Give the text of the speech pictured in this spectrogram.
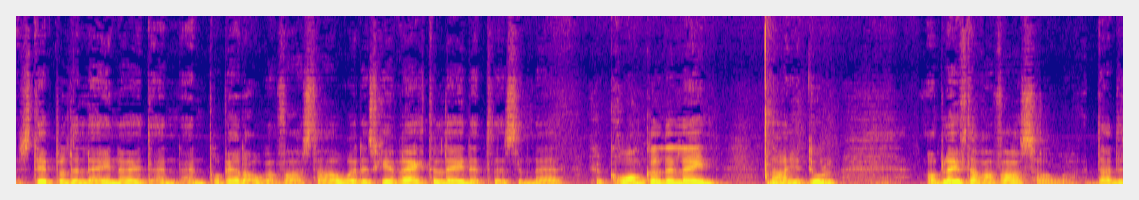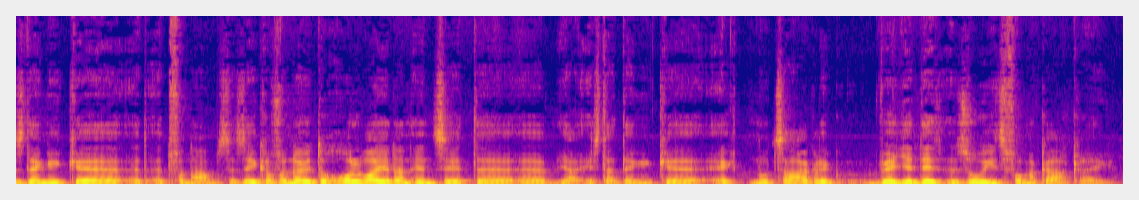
stippel de lijn uit en, en probeer daar ook aan vast te houden. Het is geen rechte lijn, het is een gekronkelde lijn naar je doel. Maar blijf daaraan vasthouden. Dat is denk ik het, het voornaamste. Zeker vanuit de rol waar je dan in zit, ja, is dat denk ik echt noodzakelijk. Wil je dit, zoiets voor elkaar krijgen?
